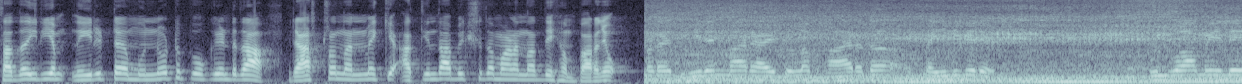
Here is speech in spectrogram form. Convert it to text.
സധൈര്യം നേരിട്ട് മുന്നോട്ട് പോകേണ്ടത് രാഷ്ട്ര നന്മയ്ക്ക് അത്യന്താപേക്ഷിതമാണെന്ന് അദ്ദേഹം പറഞ്ഞു. നമ്മുടെ ധീരന്മാരായിട്ടുള്ള ഭാരത സൈനികരെ പുൽവാമയിലെ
